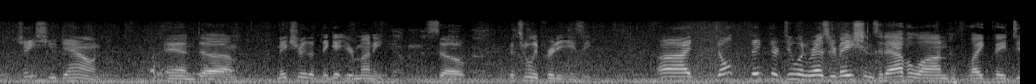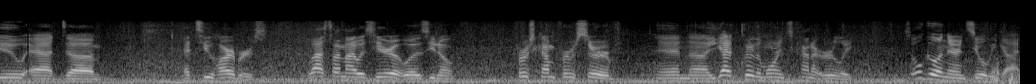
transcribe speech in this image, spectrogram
They'll chase you down and um, make sure that they get your money. So it's really pretty easy. Uh, I don't think they're doing reservations at Avalon like they do at um, at Two Harbors. Last time I was here, it was you know first come first serve, and uh, you got to clear the moorings kind of early. So we'll go in there and see what we got.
